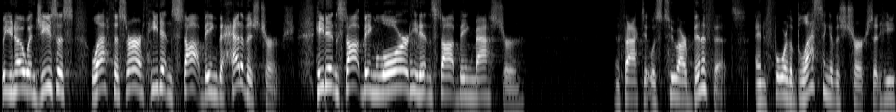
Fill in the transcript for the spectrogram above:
But you know, when Jesus left this earth, he didn't stop being the head of his church. He didn't stop being Lord. He didn't stop being master. In fact, it was to our benefit and for the blessing of his church that he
